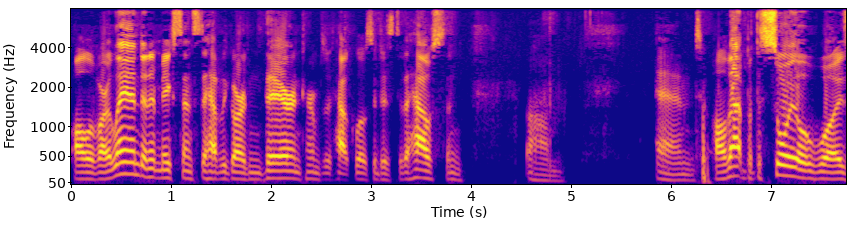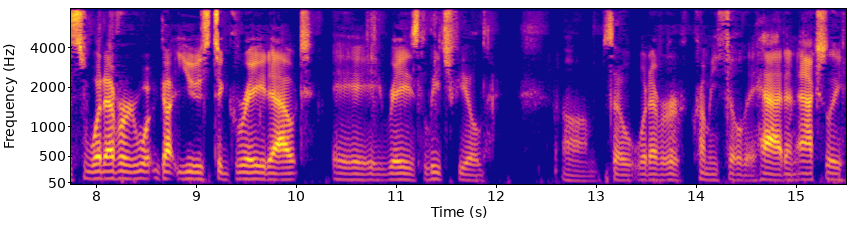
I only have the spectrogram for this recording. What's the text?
all of our land, and it makes sense to have the garden there in terms of how close it is to the house and um, and all that. But the soil was whatever got used to grade out a raised leach field. Um, so whatever crummy fill they had, and actually,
